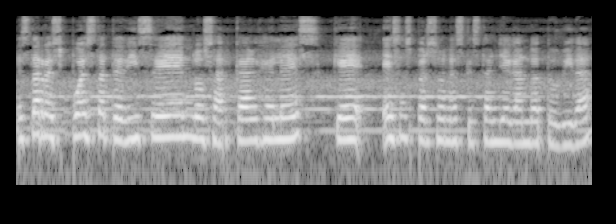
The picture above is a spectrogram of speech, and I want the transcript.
Esta respuesta te dicen los arcángeles que esas personas que están llegando a tu vida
